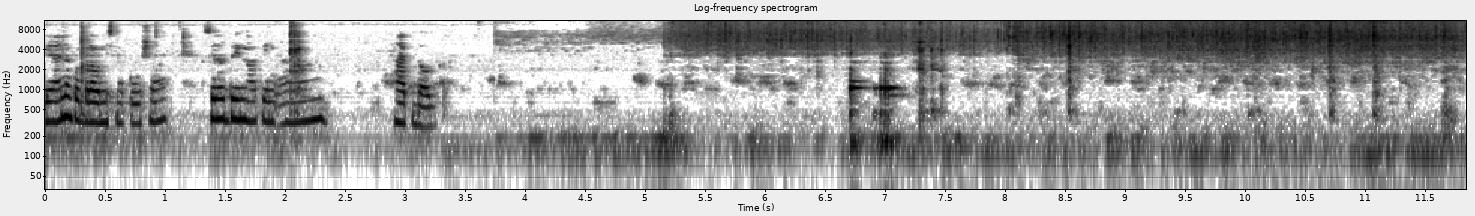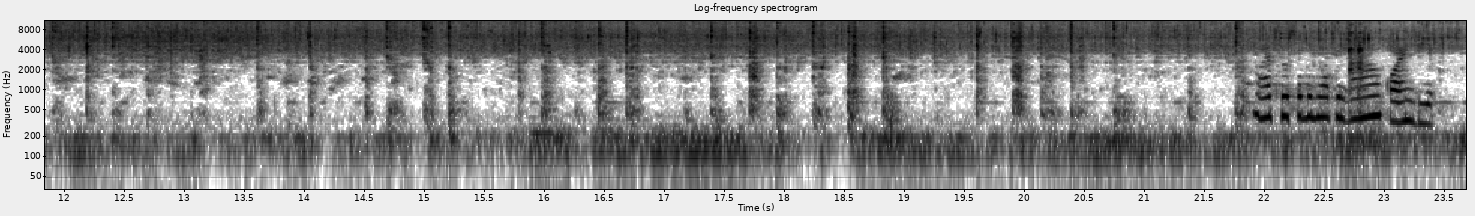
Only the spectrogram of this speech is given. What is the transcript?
Ayan, nagpa-brownies na po siya. Sunod din natin ang hotdog. At susunod natin ang corned beef.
